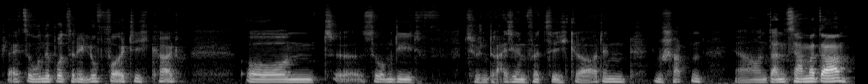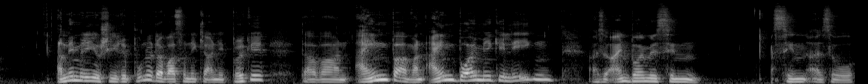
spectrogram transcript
vielleicht so hundertprozentig Luftfeuchtigkeit und äh, so um die zwischen 30 und 40 Grad in, im Schatten. Ja, und dann sind wir da an dem Rio Shiripuno, da war so eine kleine Brücke, da waren, Einba waren Einbäume gelegen. Also Einbäume sind, sind also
